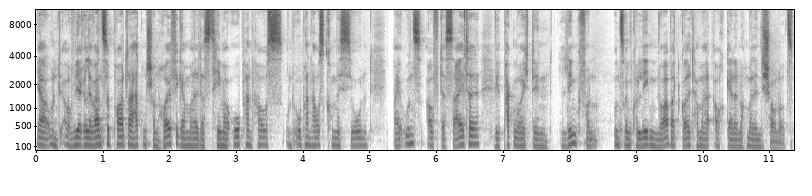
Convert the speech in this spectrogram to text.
Ja, und auch wir Relevanzreporter hatten schon häufiger mal das Thema Opernhaus und Opernhauskommission bei uns auf der Seite. Wir packen euch den Link von unserem Kollegen Norbert Goldhammer auch gerne nochmal in die Shownotes.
